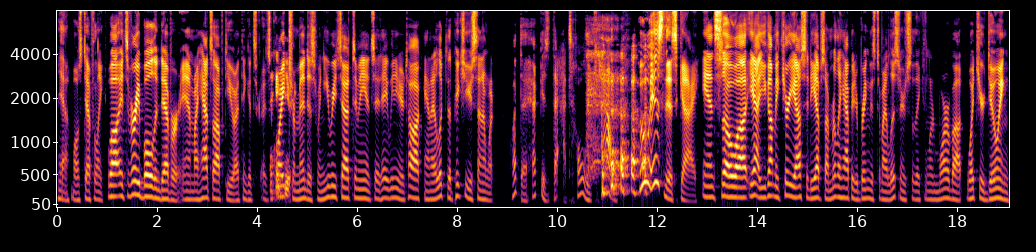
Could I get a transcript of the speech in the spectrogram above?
yeah, most definitely. Well, it's a very bold endeavor, and my hat's off to you. I think it's it's quite tremendous. When you reached out to me and said, "Hey, we need to talk," and I looked at the picture you sent, and went, what the heck is that? Holy cow. Who is this guy? And so, uh, yeah, you got my curiosity up. So I'm really happy to bring this to my listeners so they can learn more about what you're doing.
